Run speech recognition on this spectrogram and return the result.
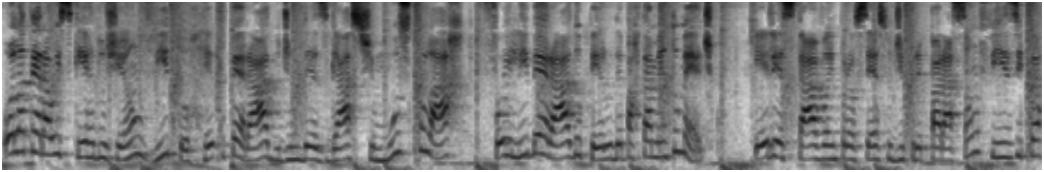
O lateral esquerdo Jean Vitor, recuperado de um desgaste muscular, foi liberado pelo departamento médico. Ele estava em processo de preparação física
